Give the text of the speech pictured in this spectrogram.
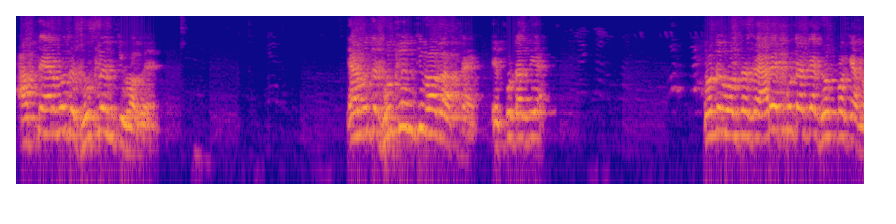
আপনি এর মধ্যে ঢুকলেন কীভাবে? এর মধ্যে ঢুকলেন কীভাবে আপনি? এই ফুটা দিয়ে? তোনে বলতেছে, আরে, ফুটা দিয়ে ঢুকবো কেন?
